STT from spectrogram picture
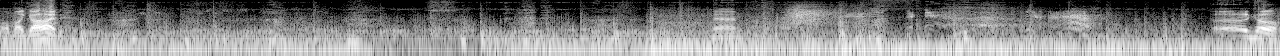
Oh my god. Man. Uh, go.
